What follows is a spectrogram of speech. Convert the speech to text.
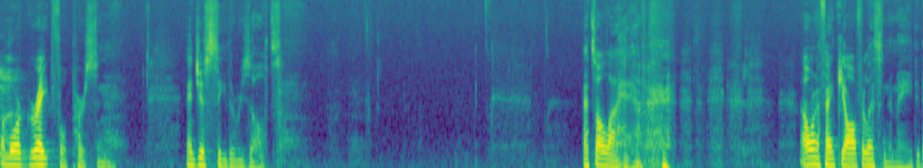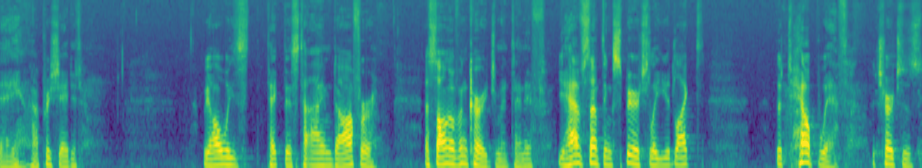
a more grateful person and just see the results. That's all I have. I want to thank you all for listening to me today. I appreciate it. We always take this time to offer a song of encouragement. And if you have something spiritually you'd like to help with, the church is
